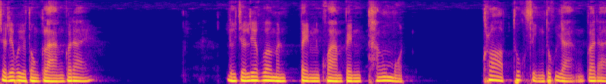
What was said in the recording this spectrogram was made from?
จะเรียกว่าอยู่ตรงกลางก็ได้ หรือจะเรียกว่ามันเป็นความเป็นทั้งหมด ครอบทุกสิ่งทุกอย่างก็ได้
